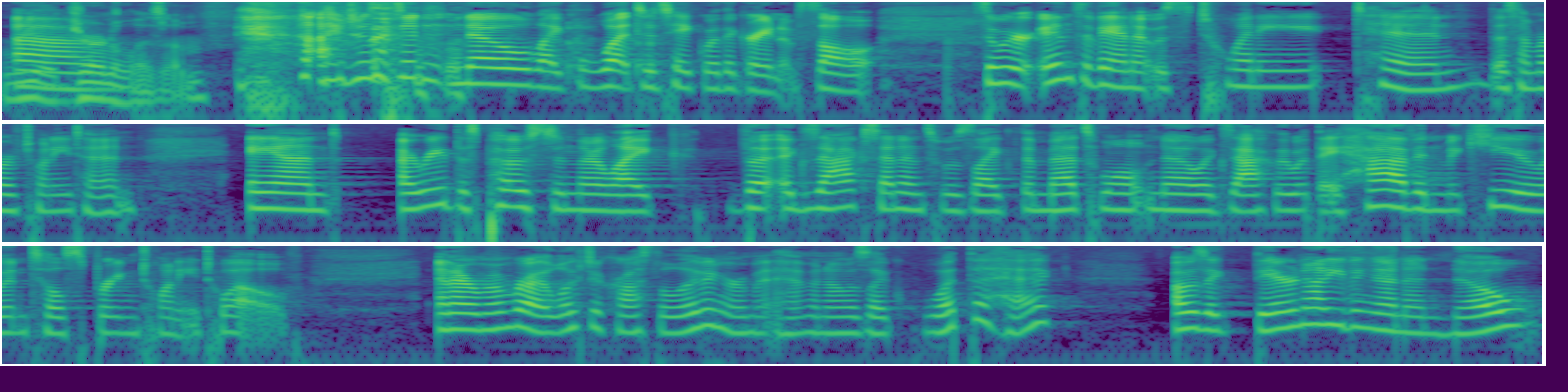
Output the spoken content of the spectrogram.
Real Um, journalism. I just didn't know like what to take with a grain of salt. So we were in Savannah. It was 2010, the summer of 2010, and I read this post, and they're like, the exact sentence was like, the Mets won't know exactly what they have in McHugh until spring 2012. And I remember I looked across the living room at him, and I was like, what the heck? I was like, they're not even gonna know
